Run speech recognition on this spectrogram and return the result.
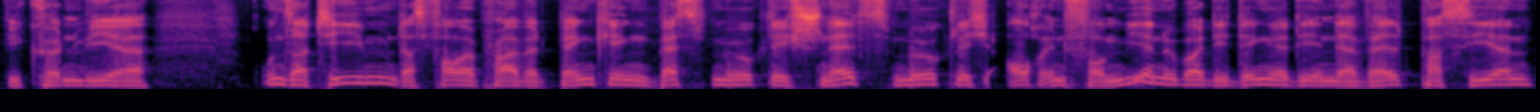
wie können wir unser Team, das VR Private Banking, bestmöglich, schnellstmöglich auch informieren über die Dinge, die in der Welt passieren.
